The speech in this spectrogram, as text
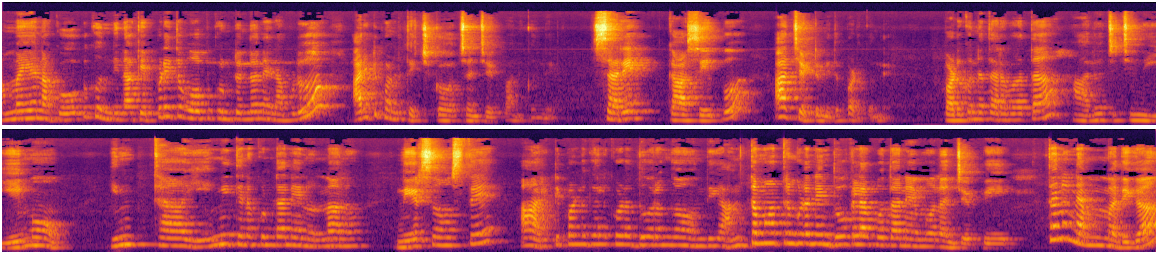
అమ్మయ్య నాకు ఓపిక ఉంది నాకు ఎప్పుడైతే ఓపిక ఉంటుందో నేను అప్పుడు అరటి పండు తెచ్చుకోవచ్చు అని చెప్పి అనుకుంది. సరే కాసేపు ఆ చెట్టు మీద పడుకుంది. పడుకున్న తర్వాత ఆలోచించింది ఏమో ఇంత ఏమీ తినకుండా నేను ఉన్నాను నీరసం వస్తే ఆ అరటి పండుగలు కూడా దూరంగా ఉంది. అంత మాత్రం కూడా నేను దూకలేకపోతానేమోనని చెప్పి తను నెమ్మదిగా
